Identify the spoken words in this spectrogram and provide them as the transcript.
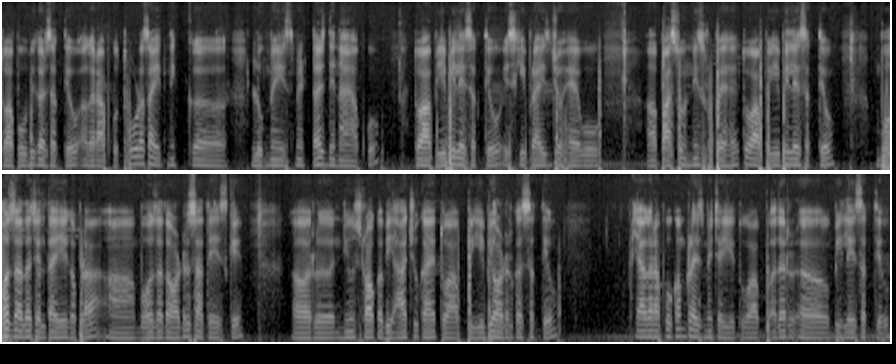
तो आप वो भी कर सकते हो। अगर आपको थोड़ा सा इतनिक लुक में इसमें टच देना है आपको तो आप ये भी ले सकते हो। इसकी प्राइस जो है वो पाँच सौ उन्नीस रुपये है तो आप ये भी ले सकते हो। बहुत ज़्यादा चलता है ये कपड़ा बहुत ज़्यादा ऑर्डर्स आते हैं इसके। और न्यू स्टॉक अभी आ चुका है तो आप ये भी ऑर्डर कर सकते हो। या अगर आपको कम प्राइस में चाहिए तो आप अदर भी ले सकते हो।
